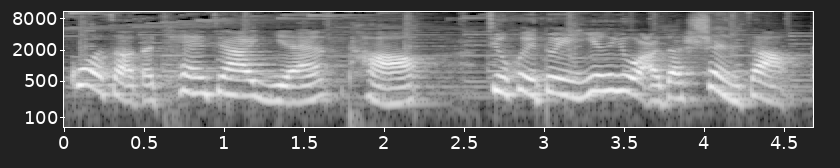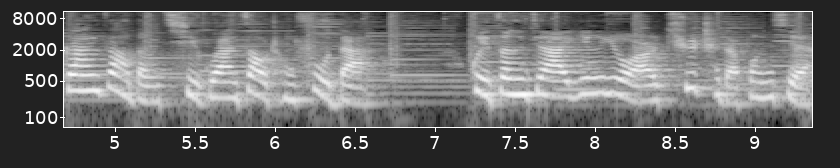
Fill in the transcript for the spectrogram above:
过早的添加盐、糖，就会对婴幼儿的肾脏、肝脏等器官造成负担，会增加婴幼儿龋齿的风险。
